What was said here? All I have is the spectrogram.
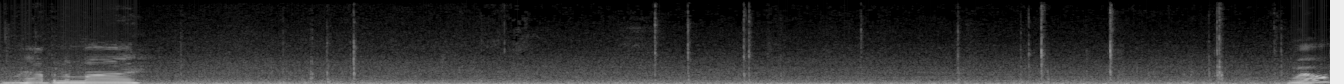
What happened to my... Well...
